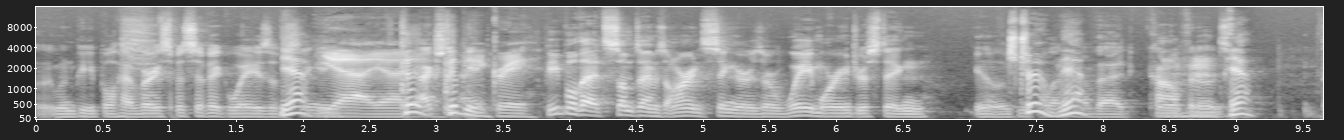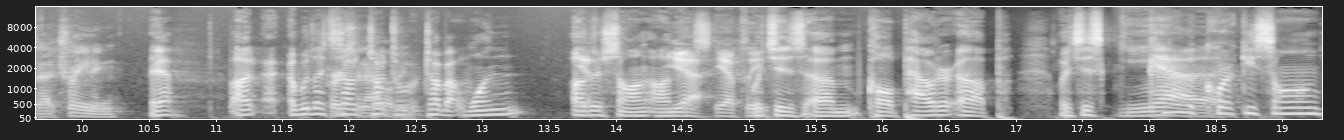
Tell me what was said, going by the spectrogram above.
when people have very specific ways of Yeah. singing. yeah, yeah. Could- Actually, could be. I agree. People that sometimes aren't singers are way more interesting, you know, than people true, that yeah. have that confidence, Yeah. that training. Yeah, uh, I would like to talk, talk, talk about one other song on Yeah, this, yeah, please. which is um, called "Powder Up," which is kind of a quirky song.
